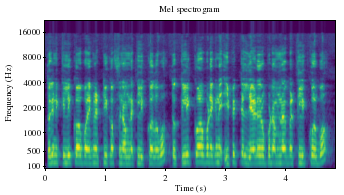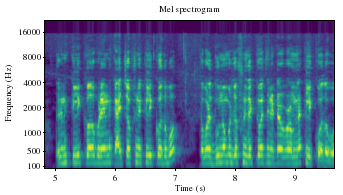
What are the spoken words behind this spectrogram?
তো এখানে ক্লিক করার পর এখানে টিক অপশন আমরা ক্লিক করে দেবো। তো ক্লিক করার পর এখানে ইফেক্টের লেয়ারের উপর আমরা একবার ক্লিক করব। তো এখানে ক্লিক করার পর এখানে কাইচি অপশনে ক্লিক করে দেবো। তারপরে দু নম্বর যে অপশন দেখতে পাচ্ছেন, এটার উপর আমরা ক্লিক করে দেবো।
